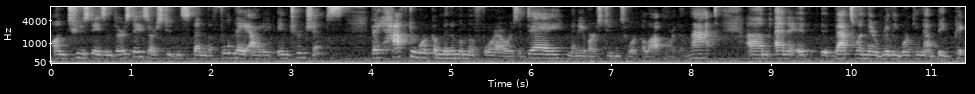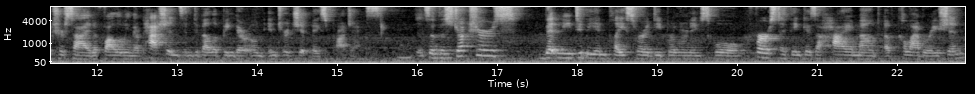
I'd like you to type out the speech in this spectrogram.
On Tuesdays and Thursdays, our students spend the full day out at internships. They have to work a minimum of four hours a day. Many of our students work a lot more than that. Um, and it, it, that's when they're really working that big picture side of following their passions and developing their own internship-based projects. And so the structures that need to be in place for a deeper learning school, first, I think, is a high amount of collaboration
